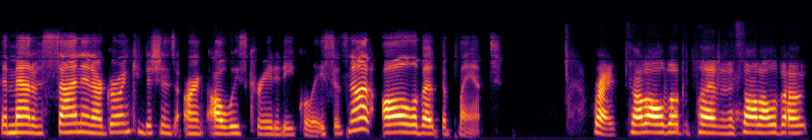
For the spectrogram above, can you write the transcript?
the amount of sun and our growing conditions aren't always created equally. So it's not all about the plant. Right. It's not all about the plant and it's not all about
